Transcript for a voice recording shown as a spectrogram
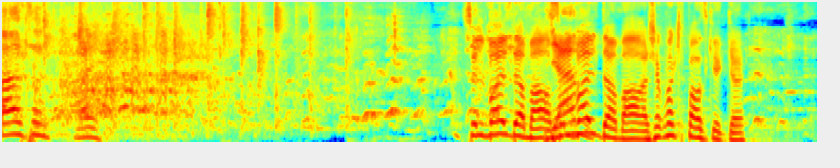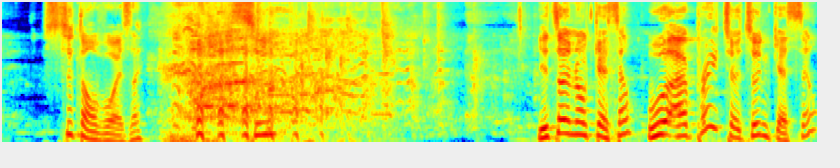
Ah, ça. ouais. c'est le vol de mort. C'est le vol de mort. À chaque fois qu'il passe quelqu'un. C'est-tu ton voisin? Y a-tu une autre question? Ou un Preach, as-tu une question?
